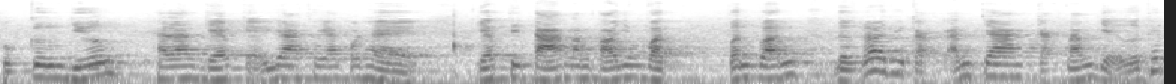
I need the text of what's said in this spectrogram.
thuộc cương dương hay là kéo kéo da thời gian quan hệ kéo titan làm tỏ dương vật, vân vân. Được rất là nhiều các anh trang các nam giới ưa thích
